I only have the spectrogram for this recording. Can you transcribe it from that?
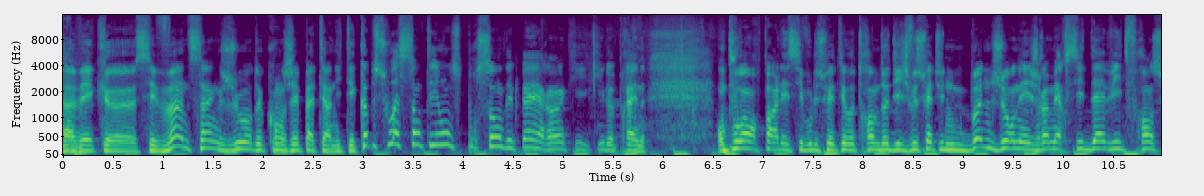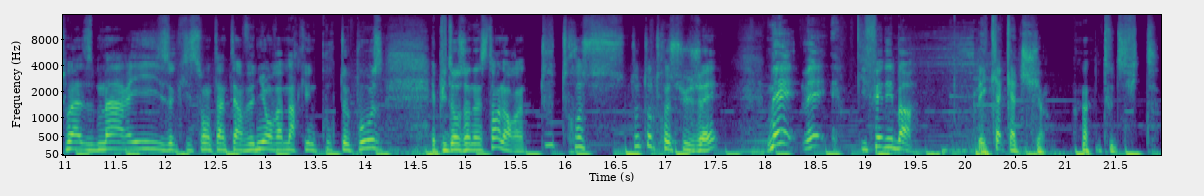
avec euh, ces 25 jours de congé paternité, comme 71% des pères hein, qui, qui le prennent. On pourra en reparler si vous le souhaitez au 3210. Je vous souhaite une bonne journée. Je remercie David, Françoise, Marise qui sont intervenus. On va marquer une courte pause. Et puis dans un instant, alors un tout autre, tout autre sujet, mais, mais qui fait débat. Les cacas de chiens. tout de suite.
